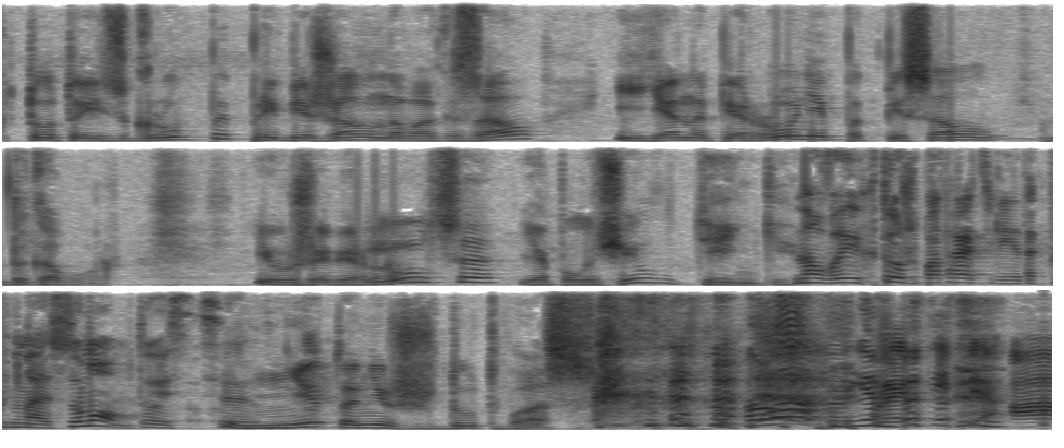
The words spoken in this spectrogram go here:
кто-то из группы прибежал на вокзал, и я на перроне подписал договор и уже вернулся, я получил деньги. Но вы их тоже потратили, я так понимаю, с умом, то есть... Э, Нет, они ждут вас. Простите, а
